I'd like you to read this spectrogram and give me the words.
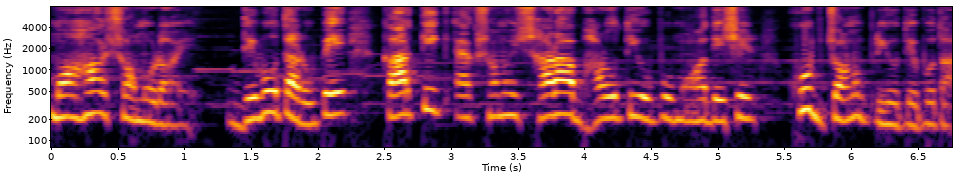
মহাসমরয়ে। দেবতা রূপে কার্তিক একসময় সারা ভারতীয় উপমহাদেশের খুব জনপ্রিয় দেবতা।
